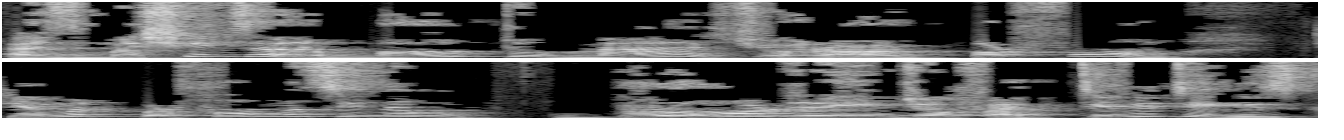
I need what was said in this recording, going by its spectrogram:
As machines are about to match or outperform human performance in a broad range of activities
